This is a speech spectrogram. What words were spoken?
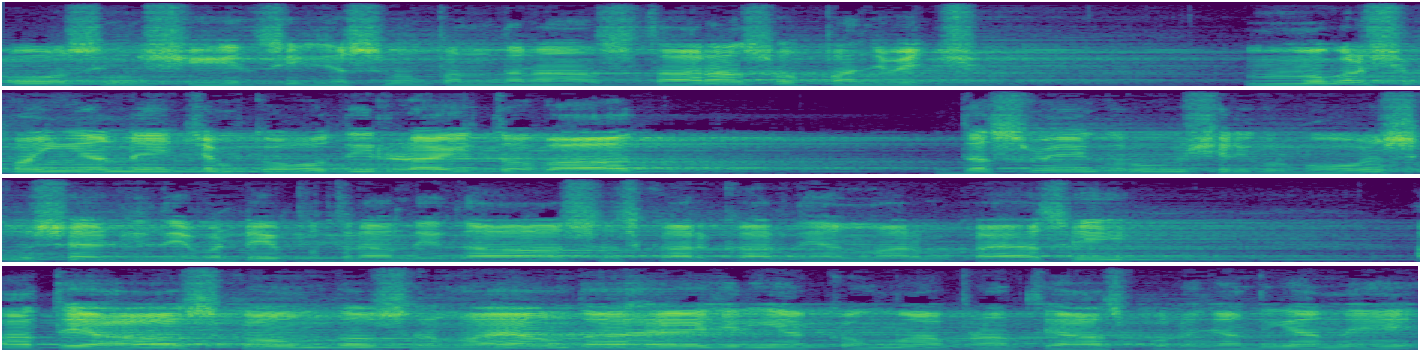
ਉਹ ਸਿੰਘ ਸ਼ਹੀਦ ਸੀ ਜਿਸ ਨੂੰ 15 1705 ਵਿੱਚ ਮੁਗਲ ਸਿਪਾਹੀਆਂ ਨੇ ਚਮਕੌਰ ਦੀ ਲੜਾਈ ਤੋਂ ਬਾਅਦ ਦਸਵੇਂ ਗੁਰੂ ਸ੍ਰੀ ਗੁਰੂ ਗੋਬਿੰਦ ਸਿੰਘ ਸਾਹਿਬ ਜੀ ਦੇ ਵੱਡੇ ਪੁੱਤਰਾਂ ਦੇ ਦਾਹ ਸੰਸਕਾਰ ਕਰਦਿਆਂ ਮਾਰ ਮੁਕਾਇਆ ਸੀ। ਇਤਿਹਾਸ ਕੌਮ ਦਾ ਸਰਮਾਇਆ ਹੁੰਦਾ ਹੈ, ਜਿਹੜੀਆਂ ਕੌਮਾਂ ਆਪਣਾ ਇਤਿਹਾਸ ਭੁੱਲ ਜਾਂਦੀਆਂ ਨੇ।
